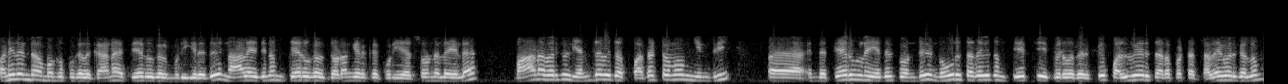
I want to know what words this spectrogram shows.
பனிரெண்டாம் வகுப்புகளுக்கான தேர்வுகள் முடிகிறது. நாளைய தினம் தேர்வுகள் தொடங்க இருக்கக்கூடிய சூழ்நிலையில மாணவர்கள் எந்தவித பதற்றமும் இன்றி இந்த தேர்வுகளை எதிர்கொண்டு நூறு சதவீதம் தேர்ச்சியை பெறுவதற்கு பல்வேறு தரப்பட்ட தலைவர்களும்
